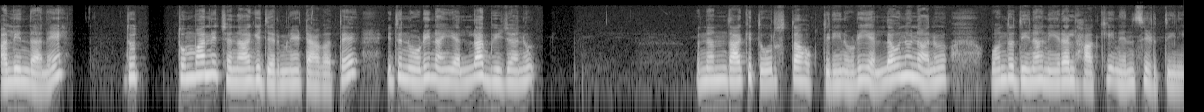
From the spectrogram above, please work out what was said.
ಅಲ್ಲಿಂದಾನೇ. ಇದು ತುಂಬಾ ಚೆನ್ನಾಗಿ ಜರ್ಮಿನೇಟ್ ಆಗುತ್ತೆ. ಇದು ನೋಡಿ ನಾನು ಎಲ್ಲ ಬೀಜನೂ ಒಂದೊಂದಾಗಿ ತೋರಿಸ್ತಾ ಹೋಗ್ತೀನಿ ನೋಡಿ. ಎಲ್ಲವನ್ನೂ ನಾನು ಒಂದು ದಿನ ನೀರಲ್ಲಿ ಹಾಕಿ ನೆನೆಸಿಡ್ತೀನಿ.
